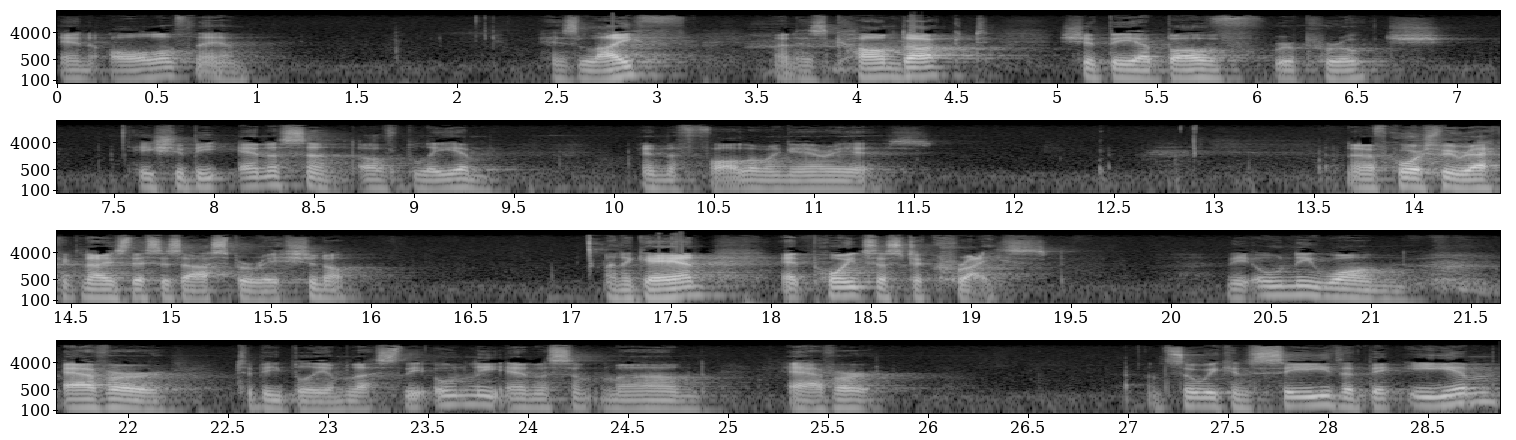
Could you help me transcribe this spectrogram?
in all of them. His life and his conduct should be above reproach. He should be innocent of blame in the following areas. Now, of course, we recognize this is aspirational. And again, it points us to Christ, the only one ever to be blameless, the only innocent man ever. And so we can see that the aim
